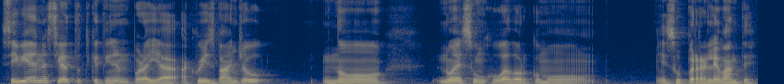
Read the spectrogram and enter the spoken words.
Si bien es cierto que tienen por ahí a, Chris Banjo, no, no es un jugador como es súper relevante.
